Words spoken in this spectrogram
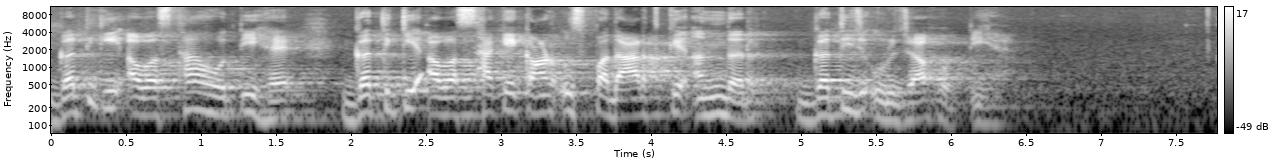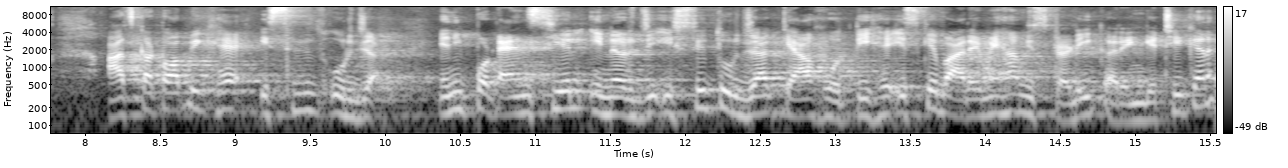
गति की अवस्था होती है, गति की अवस्था के कारण उस पदार्थ के अंदर गतिज ऊर्जा होती है। आज का टॉपिक है स्थित ऊर्जा, यानी पोटेंशियल एनर्जी स्थित ऊर्जा क्या होती है, इसके बारे में हम स्टडी करेंगे, ठीक है ना?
